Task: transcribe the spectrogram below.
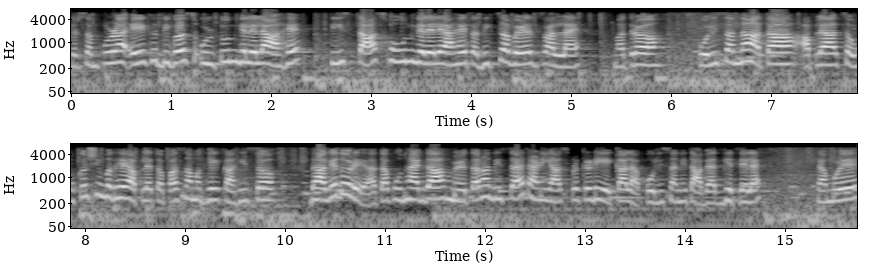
तर संपूर्ण एक दिवस उलटून गेलेला आहे. तीस तास होऊन गेलेले आहेत. अधिकचा वेळ चाललाय. मात्र पोलिसांना आता आपल्या चौकशीमध्ये आपल्या तपासामध्ये काहीसं धागेदोरे आता पुन्हा एकदा मिळताना दिसत आहेत आणि याच प्रकरणी एकाला पोलिसांनी ताब्यात घेतलेला आहे. त्यामुळे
